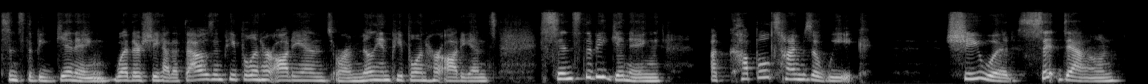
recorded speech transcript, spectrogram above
since the beginning, whether she had a thousand people in her audience or a million people in her audience, since the beginning, a couple times a week, she would sit down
